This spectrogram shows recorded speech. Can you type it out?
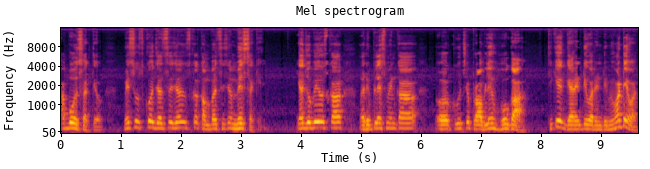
आप बोल सकते हो। मिस उसको जल्द से जल्द उसका कंपनसेशन मिल सके। या जो भी उसका रिप्लेसमेंट का कुछ प्रॉब्लम होगा, ठीक है गारंटी वारंटी में वट एवर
